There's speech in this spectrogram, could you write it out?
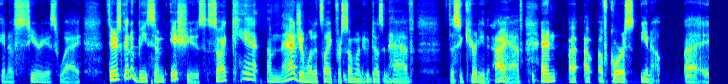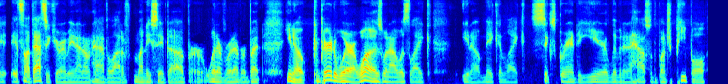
in a serious way there's going to be some issues so i can't imagine what it's like for someone who doesn't have the security that i have and uh, uh, of course you know uh, it's not that secure. I mean, I don't have a lot of money saved up or whatever, whatever. But you know, compared to where I was when I was like, you know, making like six grand a year, living in a house with a bunch of people,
